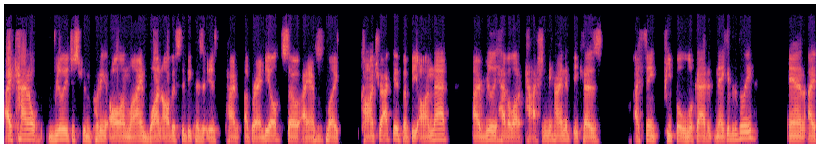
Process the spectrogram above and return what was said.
I kind of really just been putting it all online. One, obviously, because it is kind of a brand deal. So I am like contracted, but beyond that, I really have a lot of passion behind it because I think people look at it negatively. And I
